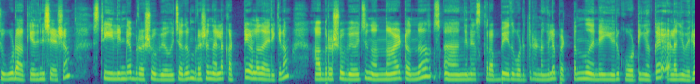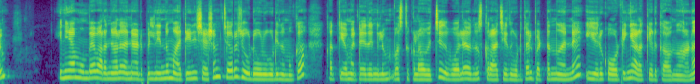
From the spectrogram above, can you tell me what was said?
ചൂടാക്കിയതിന് ശേഷം സ്റ്റീലിന്റെ ബ്രഷ് ഉപയോഗിച്ച് അതും ബ്രഷ് നല്ല കട്ടിയുള്ളതായിരിക്കണം. ആ ബ്രഷ് ഉപയോഗിച്ച് നന്നായിട്ടൊന്ന് ഇങ്ങനെ സ്ക്രബ് ചെയ്ത് കൊടുത്തിട്ടുണ്ടെങ്കിൽ പെട്ടെന്ന് തന്നെ ഈ ഒരു കോട്ടിംഗ് ഒക്കെ ഇളകി വരും. ഇനി ഞാൻ മുമ്പേ പറഞ്ഞ പോലെ തന്നെ അടുപ്പിൽ നിന്ന് മാറ്റിയതിന് ശേഷം ചെറു ചൂടോടുകൂടി നമുക്ക് കത്തിയോ മറ്റേതെങ്കിലും വസ്തുക്കളോ വെച്ച് ഇതുപോലെ ഒന്ന് സ്ക്രാച്ച് ചെയ്ത് കൊടുത്താൽ പെട്ടെന്ന് തന്നെ ഈ ഒരു കോട്ടിങ് ഇളക്കിയെടുക്കാവുന്നതാണ്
